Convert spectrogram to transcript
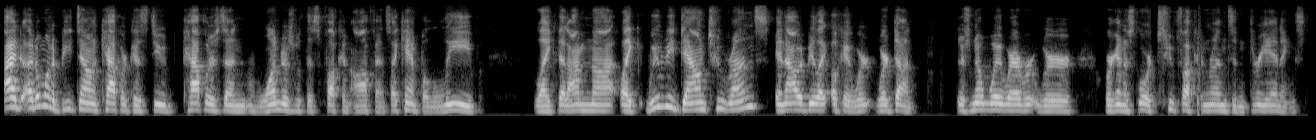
I, I don't want to beat down Kapler because dude, Kapler's done wonders with this fucking offense. I can't believe like that. I'm not like we would be down two runs, and I would be like, okay, we're we're done. There's no way wherever we're we're gonna score two fucking runs in three innings.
